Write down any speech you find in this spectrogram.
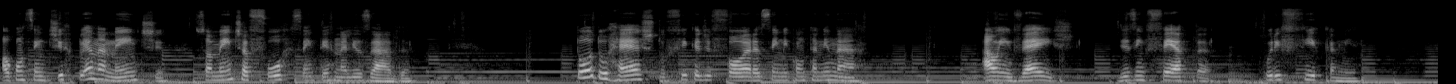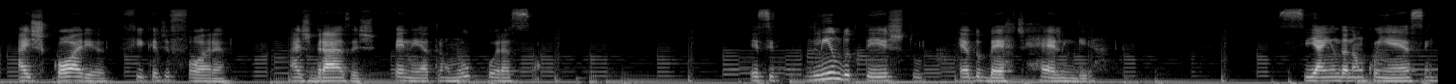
ao consentir plenamente somente a força internalizada. Todo o resto fica de fora sem me contaminar. Ao invés, desinfeta, purifica-me. A escória fica de fora. As brasas penetram no coração. Esse lindo texto é do Bert Hellinger. Se ainda não conhecem,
